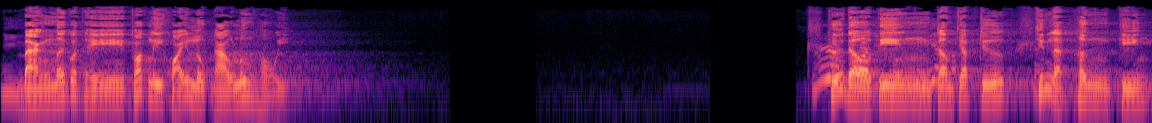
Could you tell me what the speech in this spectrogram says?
Bạn mới có thể thoát ly khỏi lục đạo luân hồi. Thứ đầu tiên trong chấp trước Chính là thân kiến.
